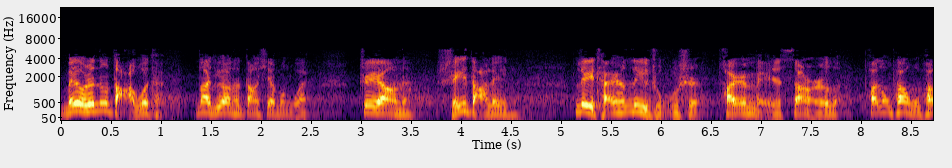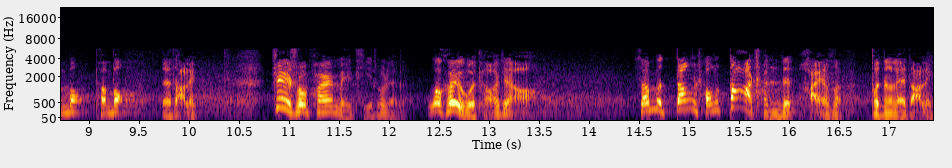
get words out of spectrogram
没有人能打过他，那就让他当先锋官。这样呢，谁打擂呢？擂台上擂主是潘仁美的三儿子潘龙、潘虎、潘豹、潘豹来打擂。这时候，潘仁美提出来了，我可有个条件啊。咱们当朝大臣的孩子不能来打擂，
